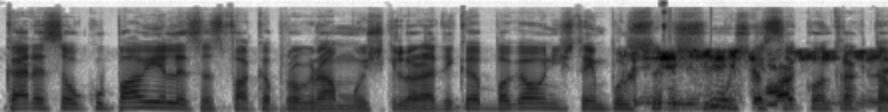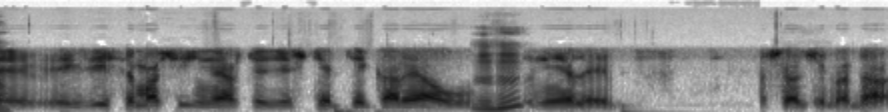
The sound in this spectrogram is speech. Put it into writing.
care se ocupau ele să-ți facă program mușchilor, adică băgau niște impulsuri și mușchii se contractau. există mașinile astea deștepte care au Mhm. în ele așa ceva, da.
